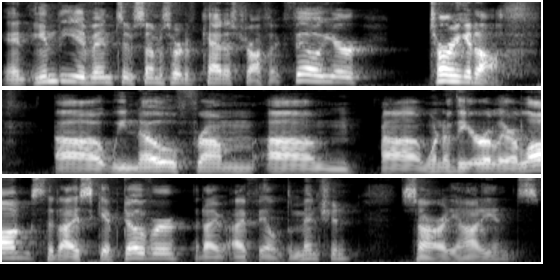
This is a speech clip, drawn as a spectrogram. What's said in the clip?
and in the event of some sort of catastrophic failure, turning it off. Uh, we know from um, uh, one of the earlier logs that I skipped over that I, I failed to mention. Sorry, audience.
